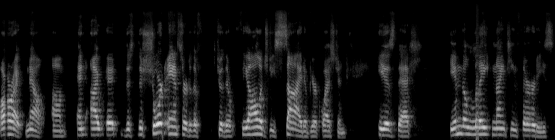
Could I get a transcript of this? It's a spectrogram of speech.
All right, now, um, and I it, the, the short answer to the to the theology side of your question is that in the late 1930s,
